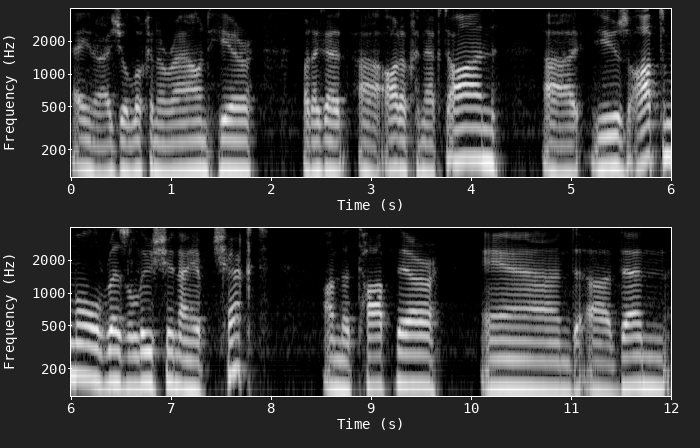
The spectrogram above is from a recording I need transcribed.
you know, as you're looking around here. But I got uh, Auto Connect on. Uh, use optimal resolution, I have checked on the top there. And uh, then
